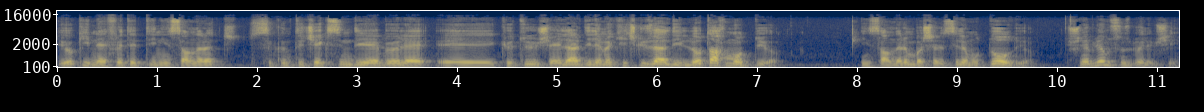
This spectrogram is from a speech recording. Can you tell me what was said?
Diyor ki nefret ettiğin insanlara sıkıntı çeksin diye böyle e, kötü şeyler dilemek hiç güzel değil. Lotahmot diyor. İnsanların başarısıyla mutlu ol diyor. Düşünebiliyor musunuz böyle bir şeyi?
